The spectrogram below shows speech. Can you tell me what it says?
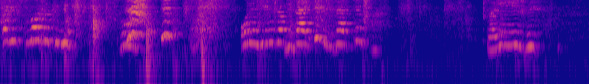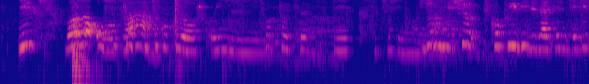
Hayır sular dökülüyor. Oraya yeniden düzelttim düzelttim. Hayır biz ilk Bu arada o su çok kötü kokuyor. Ay. çok kötü. Evet sıçma şey var. Durun bir şu kokuyu bir düzeltelim çekil.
